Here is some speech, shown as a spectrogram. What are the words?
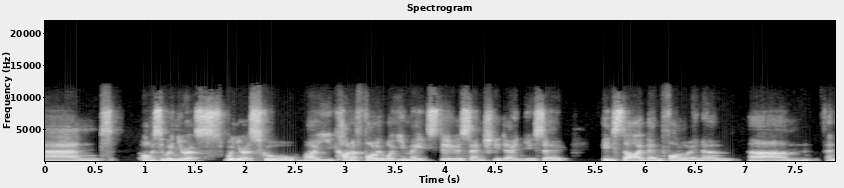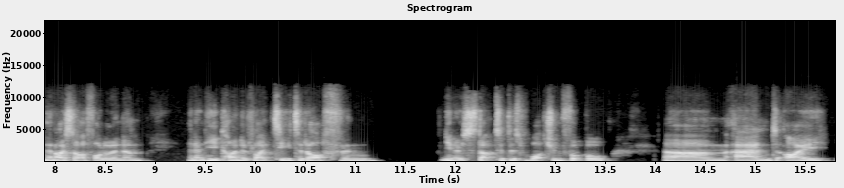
And obviously, when you're at when you're at school, like, you kind of follow what your mates do, essentially, don't you? So he started then following them, um, and then I started following them, and then he kind of like teetered off and you know stuck to just watching football. Um, and I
